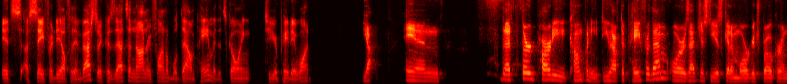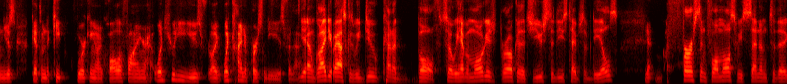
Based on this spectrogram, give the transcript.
it's a safer deal for the investor because that's a non-refundable down payment that's going to your payday one. Yeah, and that third party company, do you have to pay for them, or is that just you just get a mortgage broker and you just get them to keep working on qualifying, or what? Who do you use? For, like, what kind of person do you use for that? Yeah, I'm glad you asked because we do kind of both. So we have a mortgage broker that's used to these types of deals. Yeah. First and foremost, we send them to the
